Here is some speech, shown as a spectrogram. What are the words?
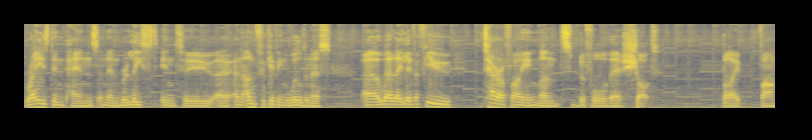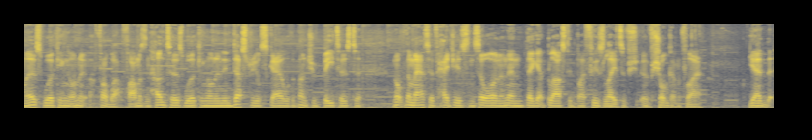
raised in pens and then released into uh, an unforgiving wilderness uh, where they live a few terrifying months before they're shot by farmers working on it. Well, farmers and hunters working on an industrial scale with a bunch of beaters to knock them out of hedges and so on, and then they get blasted by fusillades of, sh- of shotgun fire. Yeah, th-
